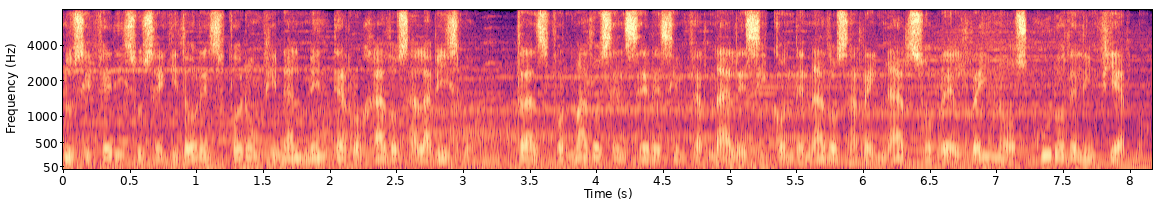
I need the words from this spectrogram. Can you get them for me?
Lucifer y sus seguidores fueron finalmente arrojados al abismo, transformados en seres infernales y condenados a reinar sobre el reino oscuro del infierno.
